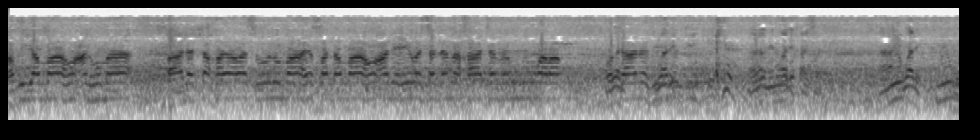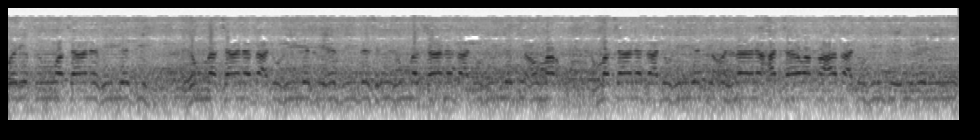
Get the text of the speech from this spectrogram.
رضي الله عنهما قال اتخذ رسول الله صلى الله عليه وسلم خاتما من ورق وكان في يده من ورق. من ورق. وكان في يده ثم كان بعد في يد أبي بكر ثم كان بعد في يد عمر. ثم كان بعد في يد عثمان حتى وقع بعد في بئر اريس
